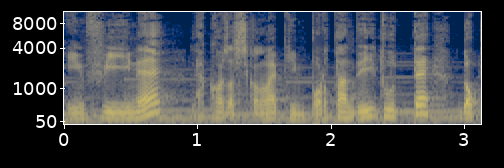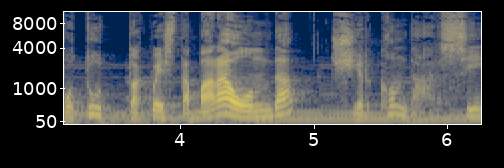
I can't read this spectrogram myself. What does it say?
Infine, la cosa secondo me più importante di tutte, dopo tutta questa baraonda, circondarsi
